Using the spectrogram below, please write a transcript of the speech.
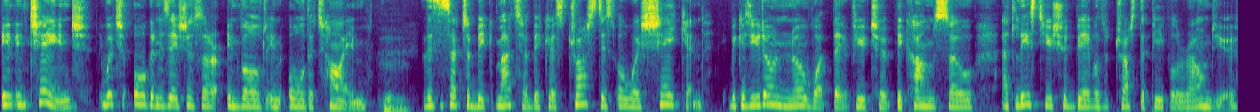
in, in change, which organizations are involved in all the time. Mm-hmm. This is such a big matter because trust is always shaken because you don't know what the future becomes. So at least you should be able to trust the people around you.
